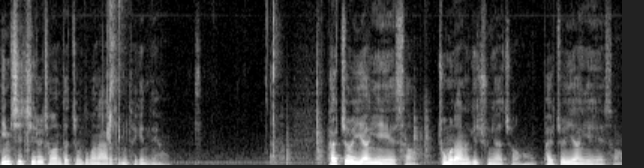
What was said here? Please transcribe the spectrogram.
임시지를 정한다 정도만 알아두면 되겠네요. 8조 2항에 의해서 조문하는 게 중요하죠. 8조 2항에 의해서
